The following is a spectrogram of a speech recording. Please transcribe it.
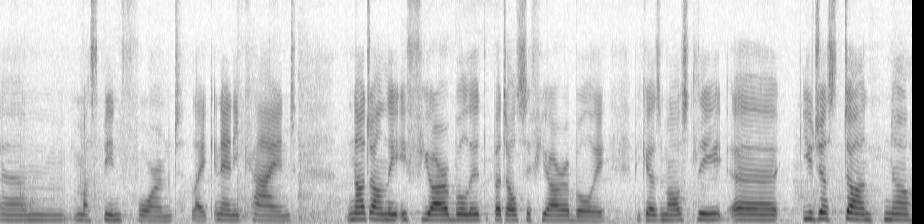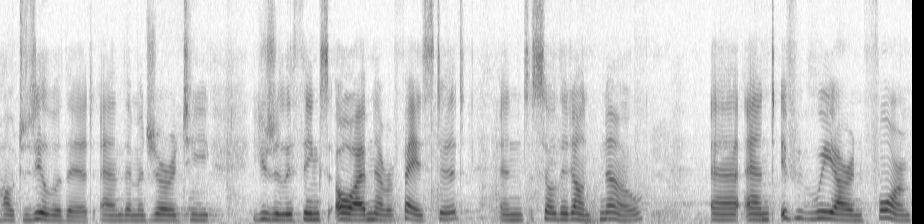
um, must be informed, like in any kind, not only if you are bullied, but also if you are a bully, because mostly uh, you just don't know how to deal with it, and the majority usually thinks, "Oh, I've never faced it," and so they don't know. Uh, and if we are informed,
